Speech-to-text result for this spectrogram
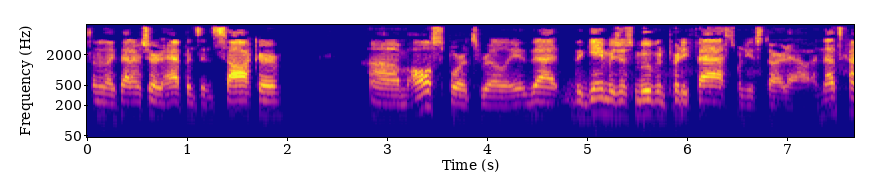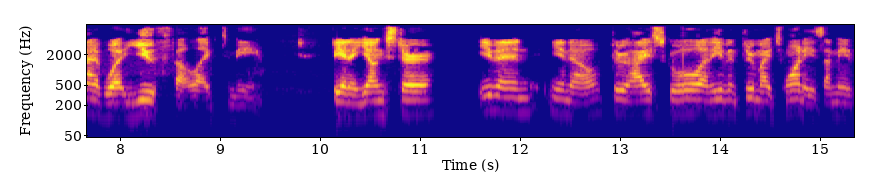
something like that. I'm sure it happens in soccer, um, all sports really. That the game is just moving pretty fast when you start out, and that's kind of what youth felt like to me being a youngster, even, you know, through high school and even through my 20s. I mean,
